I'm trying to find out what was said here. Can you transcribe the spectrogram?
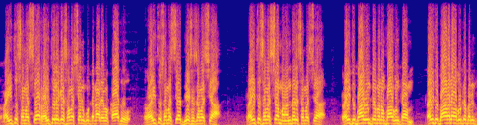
రైతు సమస్య రైతులకే సమస్య అనుకుంటున్నారేమో కాదు. రైతు సమస్య దేశ సమస్య. రైతు సమస్య మనందరి సమస్య. రైతు బాగుంటే మనం బాగుంటాం. రైతు బాగలేకుంటే మనం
